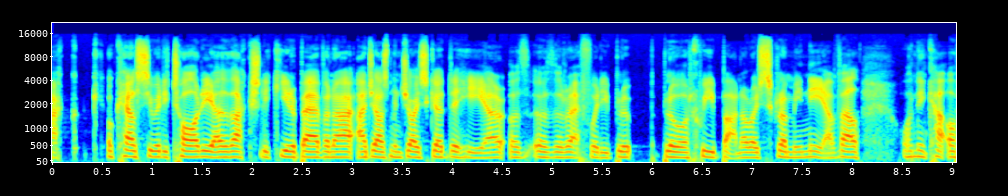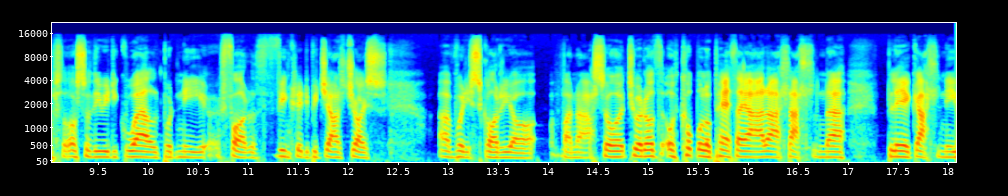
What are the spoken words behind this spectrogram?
ac o Kelsey wedi torri a oedd actually Cira Bevan a, a Jasmine Joyce gyda hi a oedd, oedd y ref wedi blwy'r chwiban a roi sgrymu ni a fel oedd ni, os, os oedd hi wedi gweld bod ni ffordd fi'n credu bod Jazz Joyce a wedi sgorio fanna. So, ti'n oedd, oedd cwbl o pethau arall allan na ble gallwn ni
